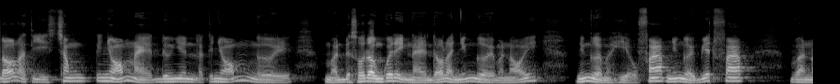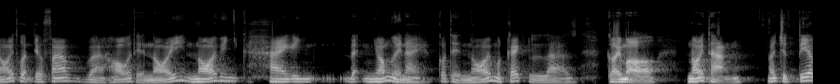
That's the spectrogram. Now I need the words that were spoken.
đó là thì trong cái nhóm này đương nhiên là cái nhóm người mà số đông quyết định này đó là những người mà nói những người mà hiểu pháp những người biết pháp và nói thuận theo pháp và họ có thể nói nói với hai cái nhóm người này có thể nói một cách là cởi mở nói thẳng nói trực tiếp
